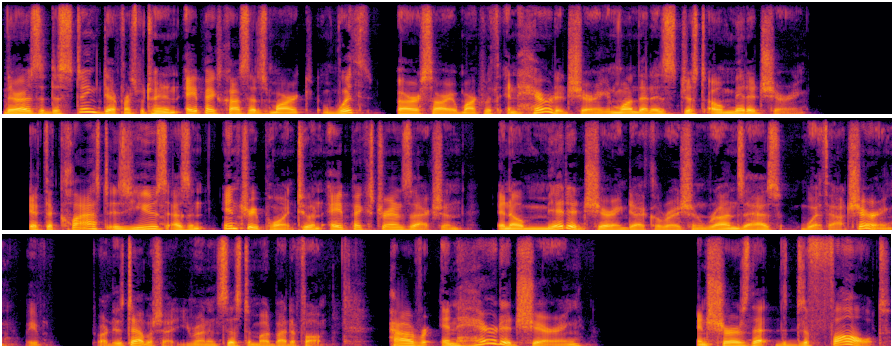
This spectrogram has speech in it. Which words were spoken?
There is a distinct difference between an Apex class that is marked with, or sorry, marked with inherited sharing and one that is just omitted sharing. If the class is used as an entry point to an Apex transaction, an omitted sharing declaration runs as without sharing. We've already established that. You run in system mode by default. However, inherited sharing ensures that the default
